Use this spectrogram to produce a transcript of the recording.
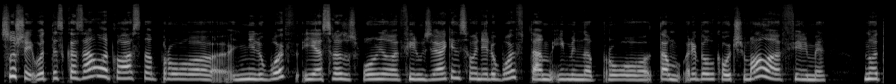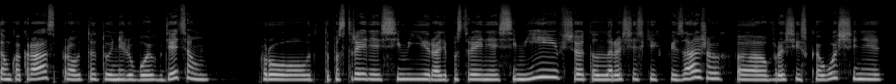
Слушай, вот ты сказала классно про нелюбовь. Я сразу вспомнила фильм Звягинцева «Нелюбовь». Там именно про... Там ребенка очень мало в фильме, но там как раз про вот эту нелюбовь к детям, про вот это построение семьи ради построения семьи, все это на российских пейзажах, э, в российской осени.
